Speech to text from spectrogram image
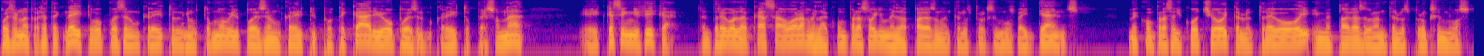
Puede ser una tarjeta de crédito, puede ser un crédito de un automóvil, puede ser un crédito hipotecario, puede ser un crédito personal. Eh, ¿Qué significa? Te entrego la casa ahora, me la compras hoy y me la pagas durante los próximos 20 años. Me compras el coche hoy, te lo entrego hoy y me pagas durante los próximos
